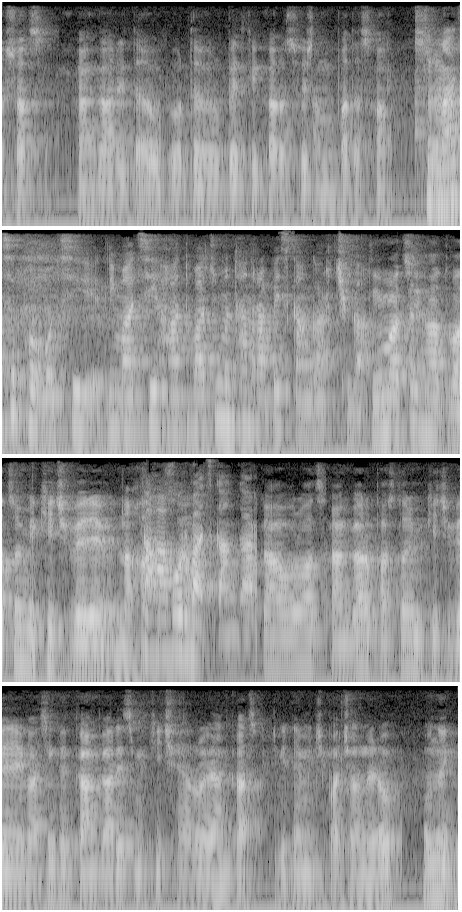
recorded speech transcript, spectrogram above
նշած կանգարի տեղը, որտեղ որ պետք է կառուցվի համապատասխան Դիմացի փողոցի դիմացի հատվածում ընդհանրապես կանգար չկա։ Դիմացի հատվածում մի քիչ վերև նախատեսած։ Կահավորված կանգար։ Կահավորված կանգարը փաստորեն մի քիչ վերև, այսինքն կանգարից մի քիչ հեռու է անկած, գիտեմ ինչ պատճառներով։ Ունենք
